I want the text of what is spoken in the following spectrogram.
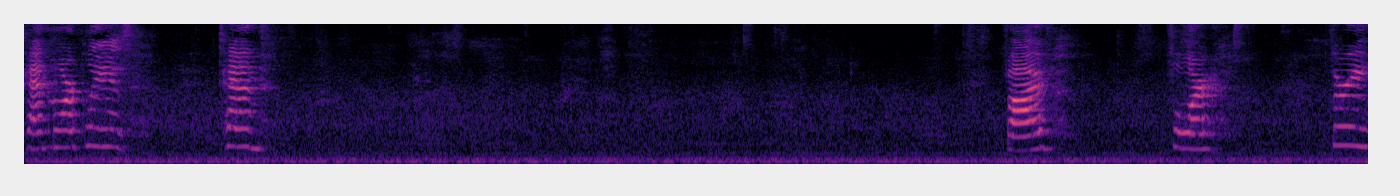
Ten more, please. Ten. Five, four, three,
